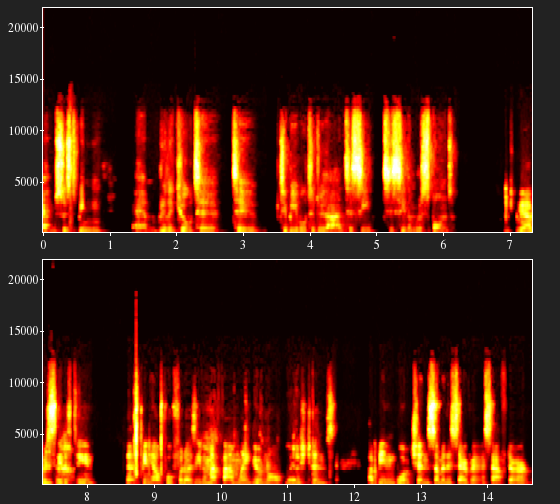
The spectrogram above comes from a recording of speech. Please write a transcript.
um, so it's been um, really cool to to to be able to do that and to see to see them respond. Yeah, I would say the same. That's been helpful for us. Even my family, who are not yeah. Christians, have been watching some of the service after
